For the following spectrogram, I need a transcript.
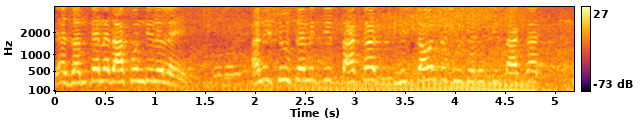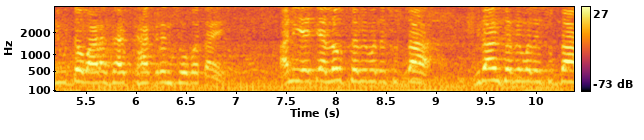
या जनतेने दाखवून दिलेलं आहे. आणि शिवसेनेची ताकद निष्ठावंत शिवसेनेची ताकद ही उद्धव बाळासाहेब ठाकरेंसोबत आहे. आणि येत्या लोकसभेमध्ये सुद्धा विधानसभेमध्ये सुद्धा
